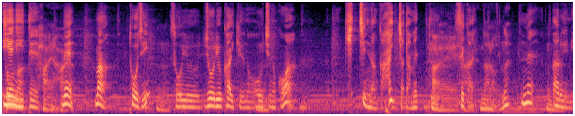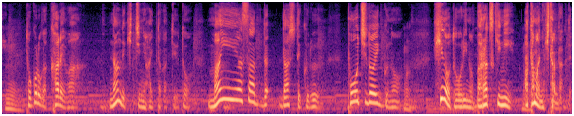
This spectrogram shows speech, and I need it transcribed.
家にいて、はいはい、でまあ当時、そういう上流階級のお家の子は、キッチンなんか入っちゃダメってはい。いう世界、なるほどね。ね、ある意味、ん。ところが彼はなんでキッチンに入ったかっていうと毎朝だ出してくるポーチドエッグの火の通りのばらつきに頭に来たんだって、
